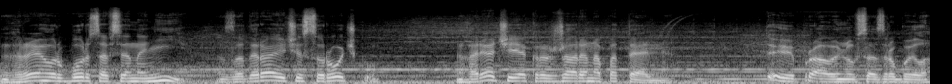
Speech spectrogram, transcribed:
Грегор борсався на ній, задираючи сорочку, гаряче, як розжарена пательня. Ти правильно все зробила,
